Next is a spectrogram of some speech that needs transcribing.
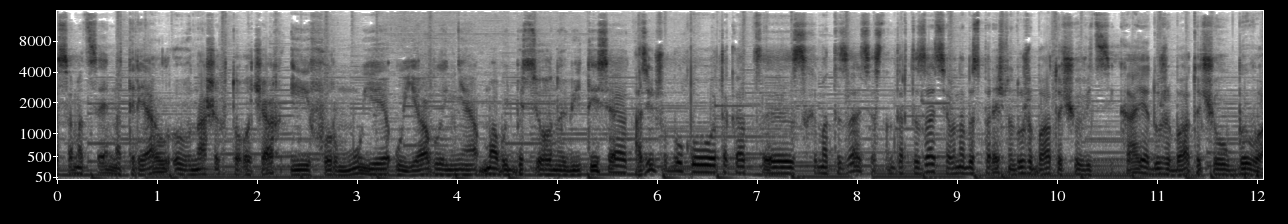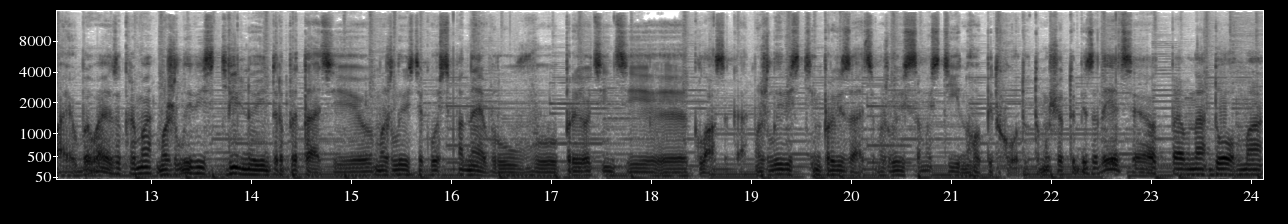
саме цей матеріал в наших то очах і формує уявлення, мабуть, без цього не обійтися. А з іншого боку, така схематизація, стандартизація, вона безперечно дуже багато чого відсікає, дуже багато чого вбиває. Вбиває, зокрема, можливість вільної інтерпретації, можливість якогось маневру в при оцінці е, класика, можливість імпровізації, можливість самостійного підходу, тому що тобі задається от певна догма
